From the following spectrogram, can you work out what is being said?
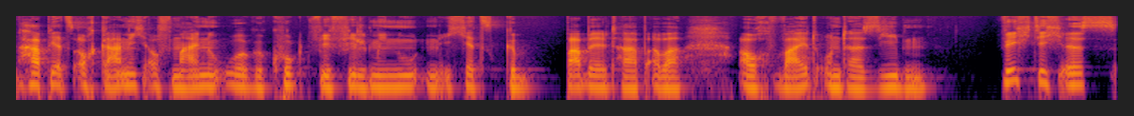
Hab jetzt auch gar nicht auf meine Uhr geguckt, wie viele Minuten ich jetzt gebabbelt habe, aber auch weit unter sieben. Wichtig ist,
